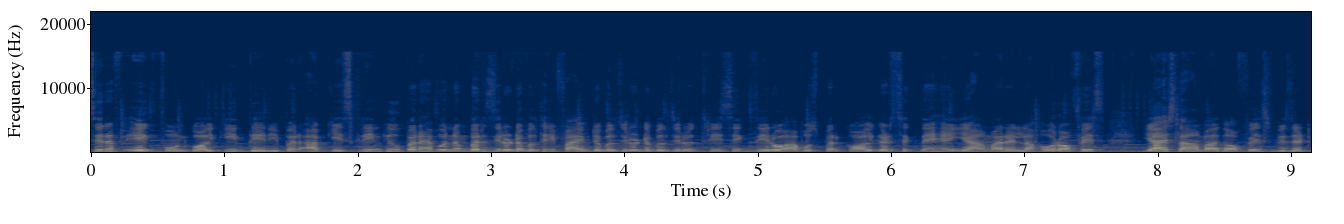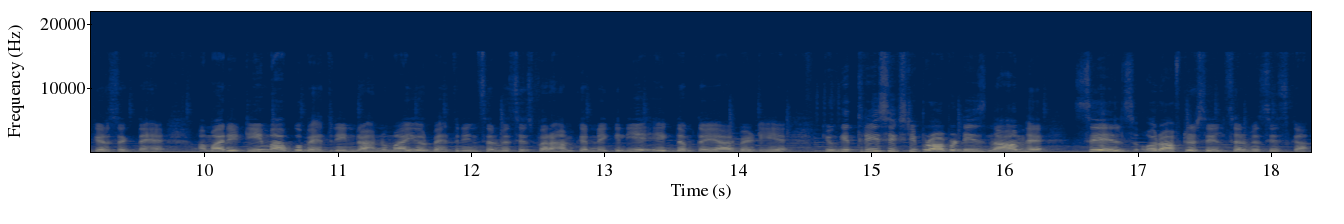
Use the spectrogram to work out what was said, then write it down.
सिर्फ़ एक फ़ोन कॉल की देरी पर। आपकी स्क्रीन के ऊपर है वो number zero double three five double zero double zero three six zero आप उस पर कॉल कर सकते हैं या हमारे लाहौर ऑफ़िस या इस्लामाबाद ऑफ़िस विज़िट कर सकते हैं। हमारी टीम आपको बेहतरीन रहनुमाई और बेहतरीन सर्विसेज़ फराहम करने के लिए एकदम तैयार बैठी है। क्योंकि थ्री प्रॉपर्टीज़ नाम है सेल्स और आफ्टर सेल्स सर्विसेज़ का।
